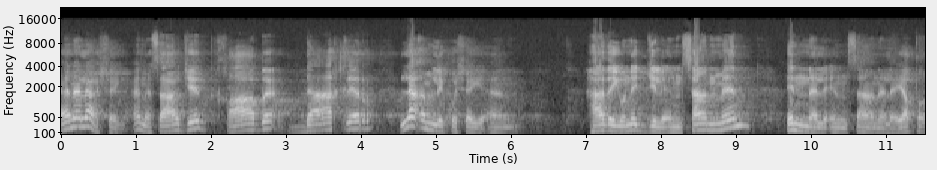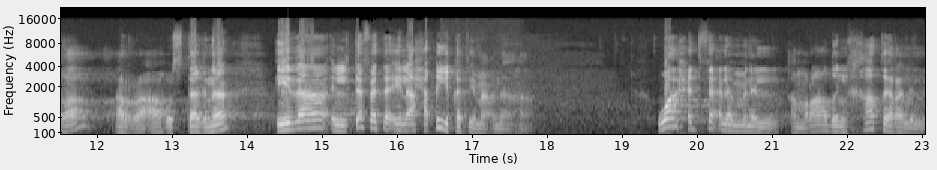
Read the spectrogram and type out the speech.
أنا لا شيء. أنا ساجد خاضع داخر لا أملك شيئا. هذا ينجي الإنسان من إن الإنسان ليطغى أن رآه استغنى إذا التفت إلى حقيقة معناها. واحد فعلا من الأمراض الخطرة لل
